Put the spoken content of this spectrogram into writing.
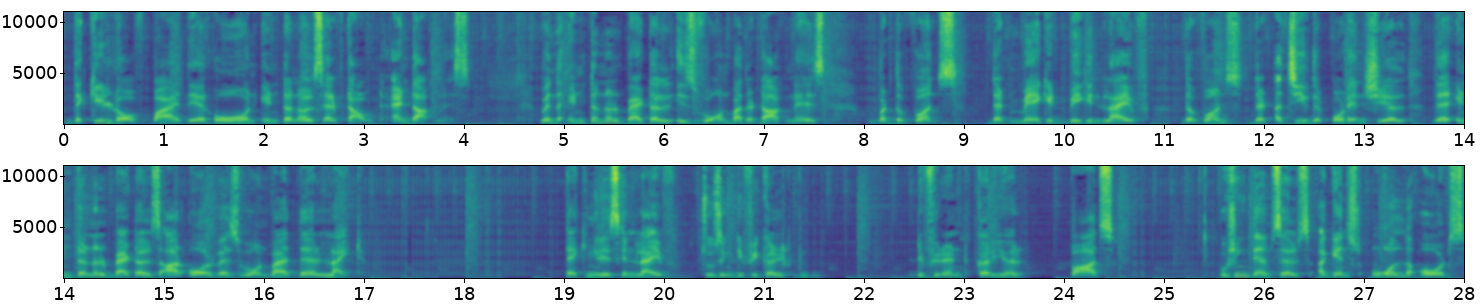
They're killed off by their own internal self doubt and darkness. When the internal battle is won by the darkness, but the ones that make it big in life, the ones that achieve their potential, their internal battles are always won by their light. Taking risk in life choosing difficult different career paths pushing themselves against all the odds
